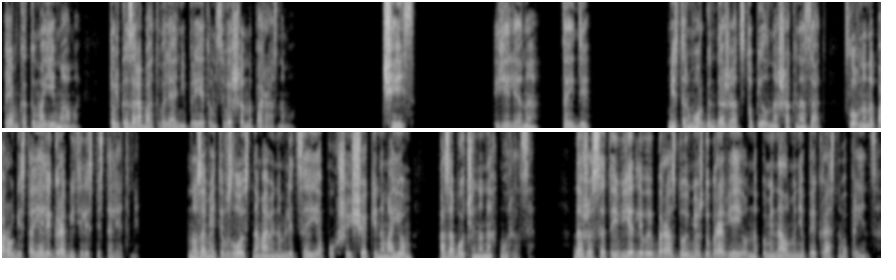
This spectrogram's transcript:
прям как и моей мамы, только зарабатывали они при этом совершенно по-разному. «Чейз?» «Елена? Тедди?» Мистер Морган даже отступил на шаг назад, словно на пороге стояли грабители с пистолетами. Но, заметив злость на мамином лице и опухшие щеки на моем, озабоченно нахмурился. Даже с этой въедливой бороздой между бровей он напоминал мне прекрасного принца.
